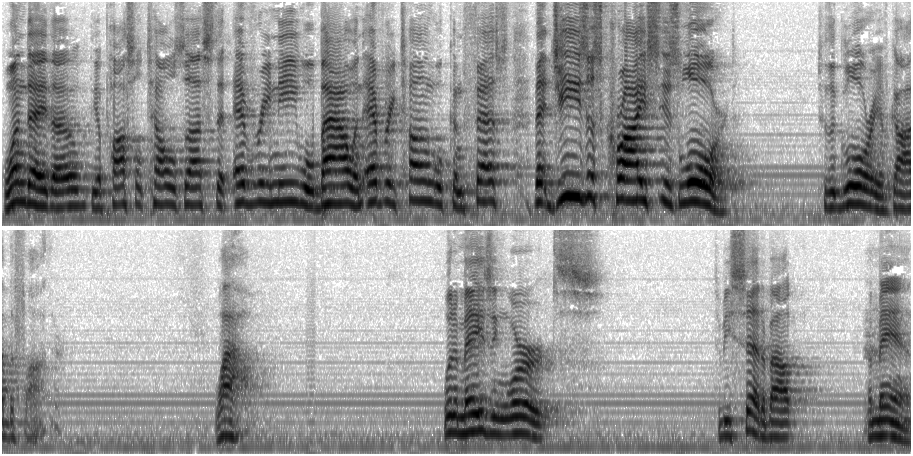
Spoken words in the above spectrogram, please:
One day, though, the apostle tells us that every knee will bow and every tongue will confess that Jesus Christ is Lord to the glory of God the Father. Wow. What amazing words to be said about a man.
